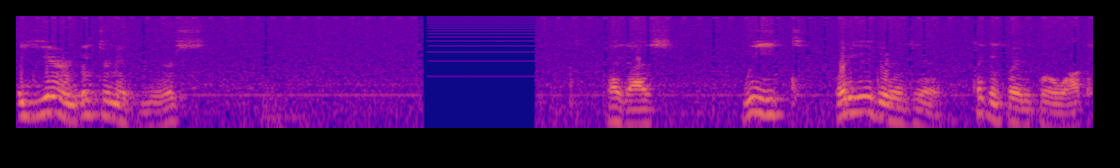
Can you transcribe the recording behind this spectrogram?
a year in internet years. Hey guys, Wheat, what are you doing here? Taking Freddy for a walk.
